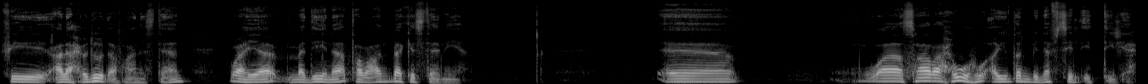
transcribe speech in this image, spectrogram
في على حدود أفغانستان وهي مدينة طبعا باكستانية. آه، وصارحوه أيضا بنفس الاتجاه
